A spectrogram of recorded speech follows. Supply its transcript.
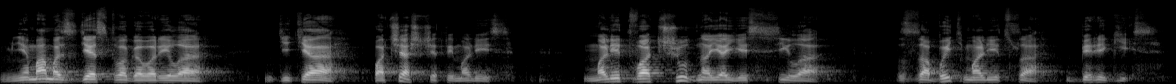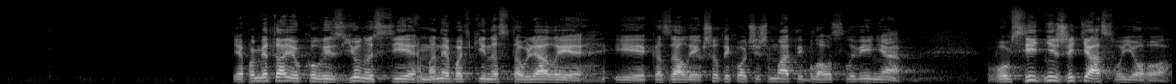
Мені мама з дитинства говорила, дитя, почаще ти молись. Молитва чудная есть сила, забыть молиться берегись. Я пам'ятаю, коли з юності мене батьки наставляли і казали, якщо ти хочеш мати благословіння во всі дні життя свого,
